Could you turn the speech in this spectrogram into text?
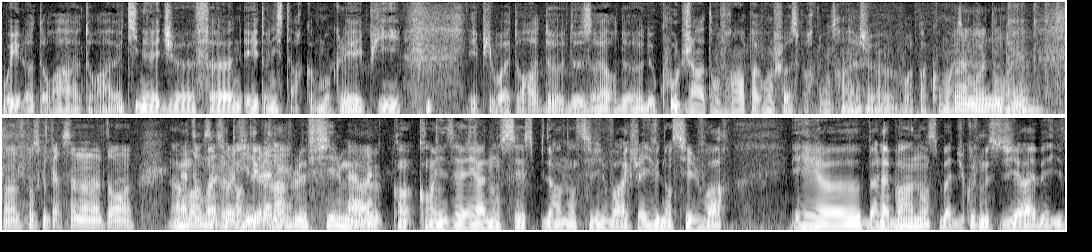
Oui, là t'auras, t'auras euh, teenage, euh, fun et Tony Stark comme mots clés et puis, et puis ouais, t'auras deux, deux heures de, de cool. J'en attends vraiment pas grand-chose par contre. hein. Je vois pas comment. Ouais, moi. Enfin, je pense que personne n'en attend. euh, Ah, moi, Attends, moi j'attendais grave le film Ah ouais euh, quand, quand ils avaient annoncé Spider-Man dans Civil War et que je l'avais vu dans Civil War. Et euh, bah, la annonce, bah, du coup, je me suis dit, ouais, bah, ils,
